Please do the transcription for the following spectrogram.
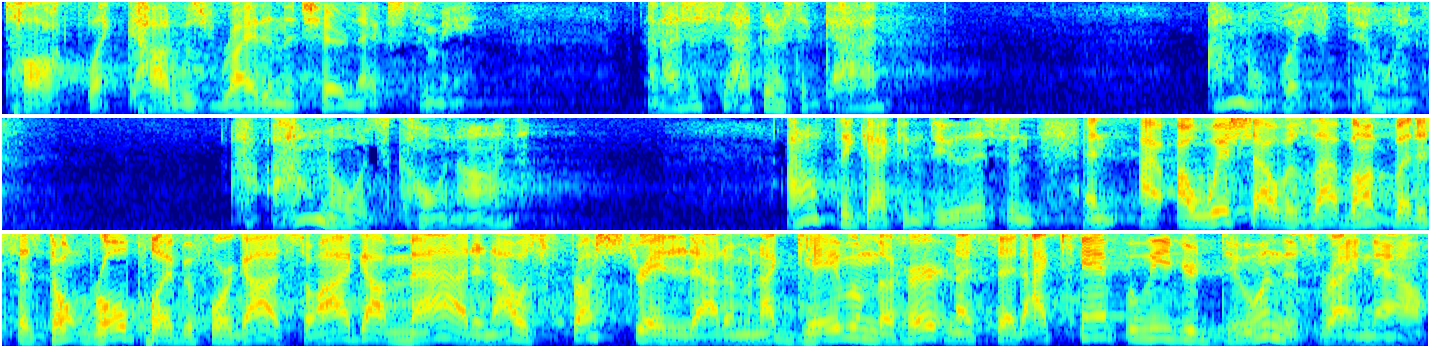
talked like God was right in the chair next to me. And I just sat there and said, God, I don't know what you're doing. I don't know what's going on. I don't think I can do this. And, and I, I, wish I was that blunt, but it says don't role play before God. So I got mad and I was frustrated at him and I gave him the hurt and I said, I can't believe you're doing this right now.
